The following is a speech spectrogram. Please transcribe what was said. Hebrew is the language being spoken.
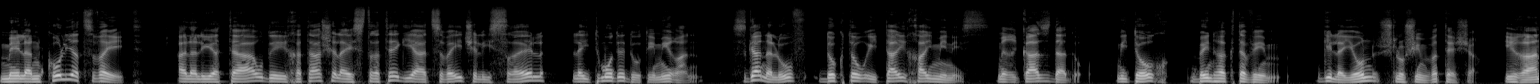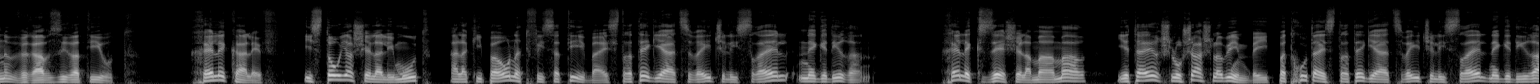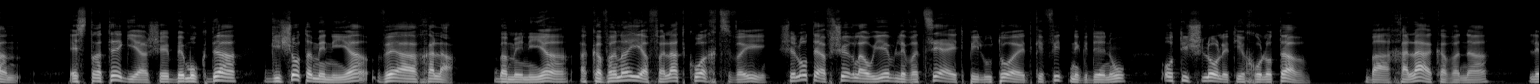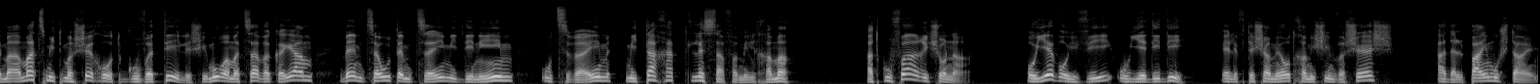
מלנכוליה צבאית על עלייתה ודעיכתה של האסטרטגיה הצבאית של ישראל להתמודדות עם איראן. סגן אלוף דוקטור איתי חי מיניס, מרכז דדו, מתוך בין הכתבים, גיליון 39. איראן ורב-זירתיות חלק א', היסטוריה של אלימות על הקיפאון התפיסתי באסטרטגיה הצבאית של ישראל נגד איראן. חלק זה של המאמר יתאר שלושה שלבים בהתפתחות האסטרטגיה הצבאית של ישראל נגד איראן, אסטרטגיה שבמוקדה גישות המניעה וההכלה. במניעה, הכוונה היא הפעלת כוח צבאי שלא תאפשר לאויב לבצע את פעילותו ההתקפית נגדנו, או תשלול את יכולותיו. בהכלה הכוונה, למאמץ מתמשך או תגובתי לשימור המצב הקיים באמצעות אמצעים מדיניים וצבאיים מתחת לסף המלחמה. התקופה הראשונה, אויב אויבי הוא ידידי, 1956 עד 2002.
